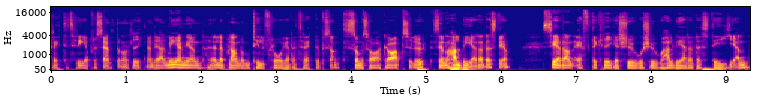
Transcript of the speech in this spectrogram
33 procent och något liknande i Armenien, eller bland de tillfrågade 30 procent, som sa att ja absolut. Sedan halverades det. Sedan efter kriget 2020 halverades det igen.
